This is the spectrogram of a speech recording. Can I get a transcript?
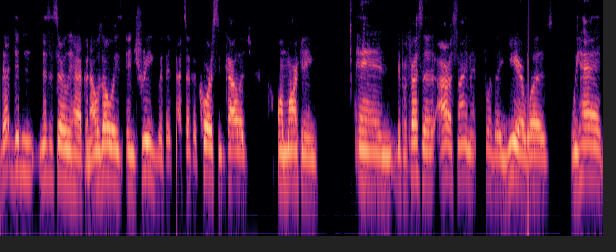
that didn't necessarily happen. I was always intrigued with it. I took a course in college on marketing, and the professor, our assignment for the year was we had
